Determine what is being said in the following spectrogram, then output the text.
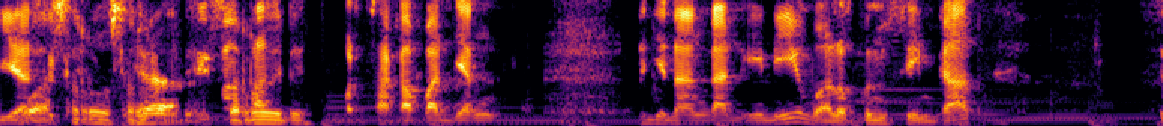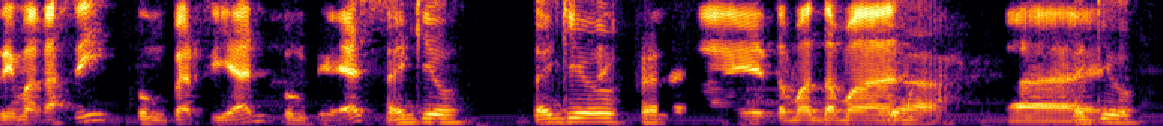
Ya, Wah, seru seru ya, seru ini. Percakapan yang menyenangkan ini walaupun singkat. Terima kasih Bung Perdian, Bung DS. Thank you. Thank you. Bye teman-teman. Ya. Bye. Thank you.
